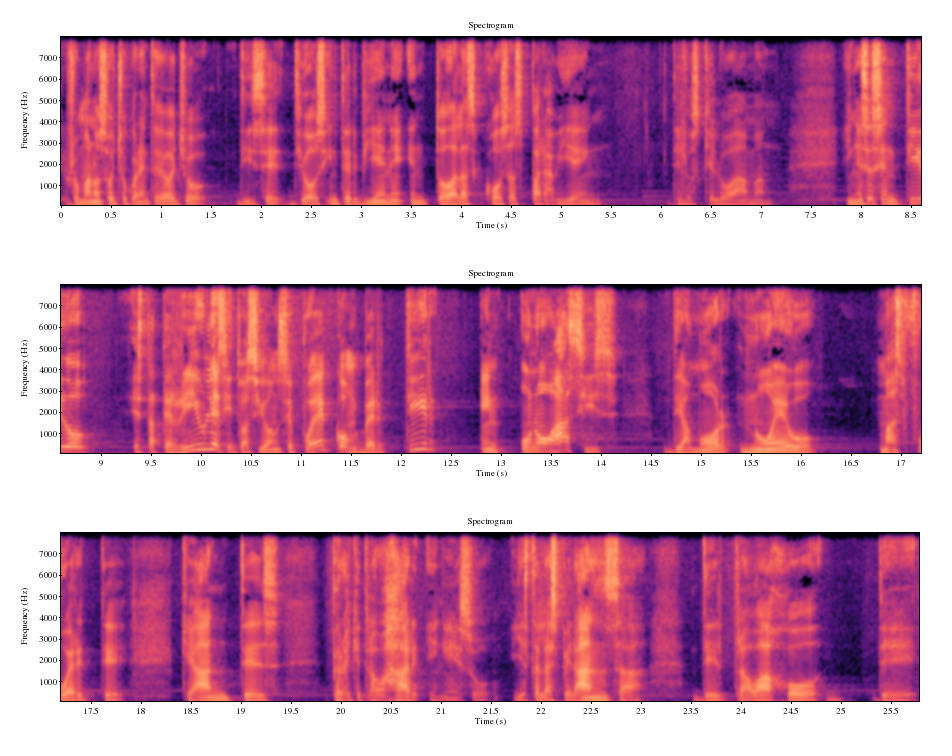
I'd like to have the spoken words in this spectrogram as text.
Romanos 8:48 dice, Dios interviene en todas las cosas para bien de los que lo aman. Y en ese sentido, esta terrible situación se puede convertir en un oasis de amor nuevo, más fuerte que antes, pero hay que trabajar en eso. Y esta es la esperanza del trabajo de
